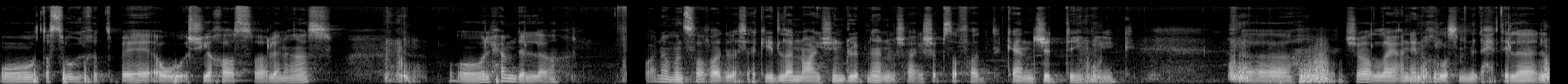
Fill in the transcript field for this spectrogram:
وتصوير خطبة أو أشياء خاصة لناس. والحمد لله. وأنا من صفد بس أكيد لأنه عايشين بلبنان مش عايش بصفد. كان جدي هنيك. إن شاء الله يعني نخلص من الإحتلال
